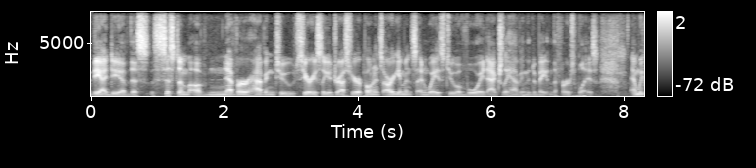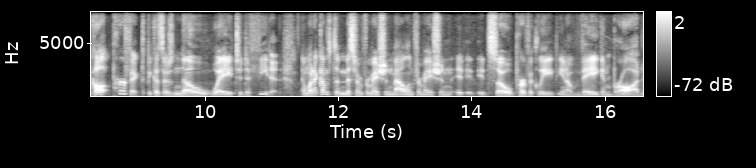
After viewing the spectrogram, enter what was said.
the idea of this system of never having to seriously address your opponent's arguments and ways to avoid actually having the debate in the first place. And we call it perfect because there's no way to defeat it. And when it comes to misinformation, malinformation, it, it, it's so perfectly, you know, vague and broad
